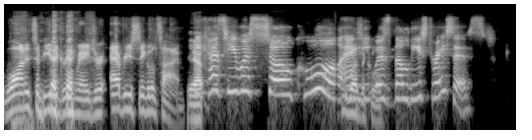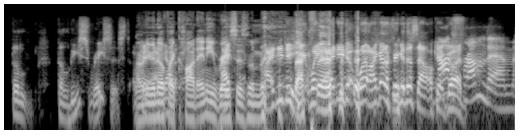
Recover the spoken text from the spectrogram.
wanted to be the Green Ranger every single time. Yep. Because he was so cool He and was he cool- was the least racist. The the least racist. I don't Okay, even know if I gotta- caught any racism. I need to back wait. then. I need to. Well, I got to figure this out. Okay, Not go ahead. from them,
